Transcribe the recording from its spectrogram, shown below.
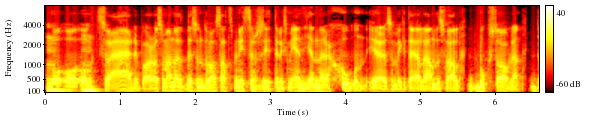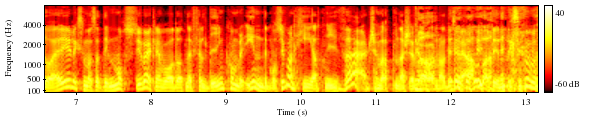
Och, och, och så är det bara. Och som man har- dessutom har statsministern som sitter liksom i en generation, i det som vilket är Erlanders fall, bokstavligen. Då är det ju liksom alltså att det måste ju verkligen vara då att när Fälldin kommer in, det måste ju vara en helt ny värld som öppnar sig för Ja. honom. Det är som i Aladdin liksom.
